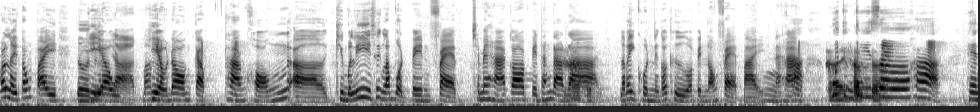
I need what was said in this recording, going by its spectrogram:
ก็เลยต้องไปเจอเดือนเกี่ยวหยาดปะ เกี่ยวดองกับ ทางของคิมเบอรี่ซึ่งรับบทเป็นแฝดใช่ไหมคะก็เป็นทั้งดารา ครับ แล้วก็อีกคนหนึ่งก็คือว่าเป็นน้องแฝดไปนะคะค่ะพูดถึงใช่ครับทีเซอร์ค่ะ เห็น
